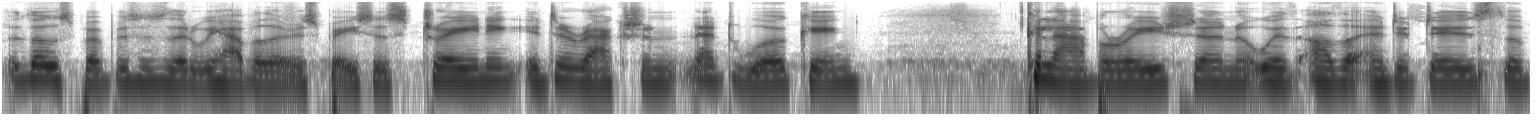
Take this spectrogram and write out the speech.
those purposes that we have other spaces, training, interaction, networking, collaboration with other entities, the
